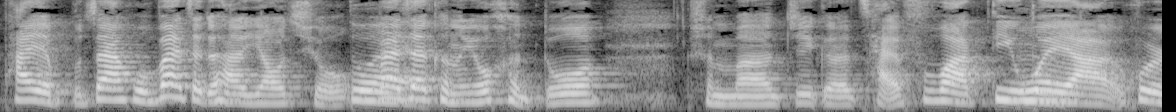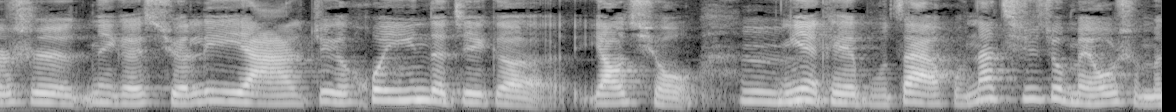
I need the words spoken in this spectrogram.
他也不在乎外在对他的要求，外在可能有很多什么这个财富啊、地位啊，或者是那个学历呀、这个婚姻的这个要求，嗯，你也可以不在乎。那其实就没有什么，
